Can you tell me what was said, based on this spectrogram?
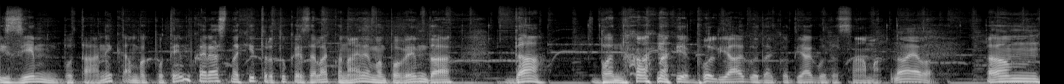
izjemen botanik, ampak potem, kar jaz na hitro tukaj zelo lahko najdem, vam povem, da, da banana je bolj jagoda kot jagoda sama. No, evo. Um,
